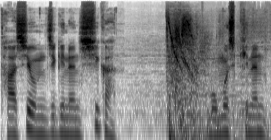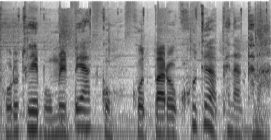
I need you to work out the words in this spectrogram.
다시 움직이는 시간. 모모시키는 보루토의 몸을 빼앗고 곧바로 코드 앞에 나타나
